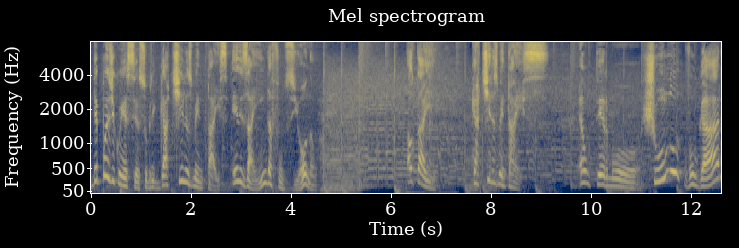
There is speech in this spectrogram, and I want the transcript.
Depois de conhecer sobre gatilhos mentais, eles ainda funcionam? Altair, gatilhos mentais. É um termo chulo, vulgar,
